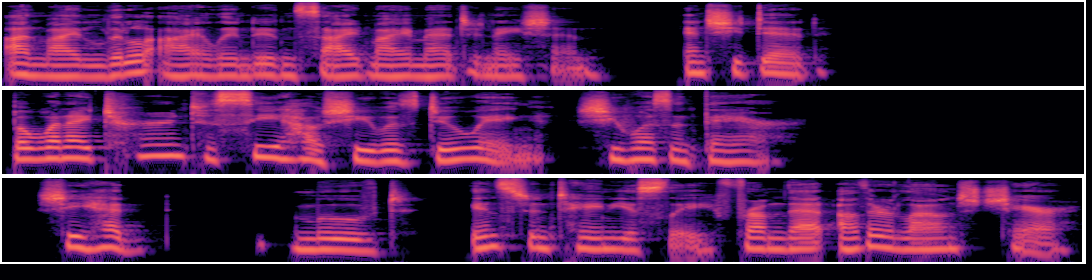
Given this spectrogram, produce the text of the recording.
on my little island inside my imagination. And she did. But when I turned to see how she was doing, she wasn't there. She had moved instantaneously from that other lounge chair,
